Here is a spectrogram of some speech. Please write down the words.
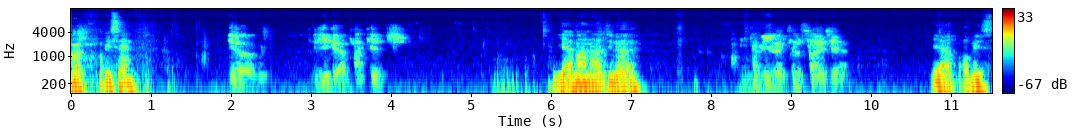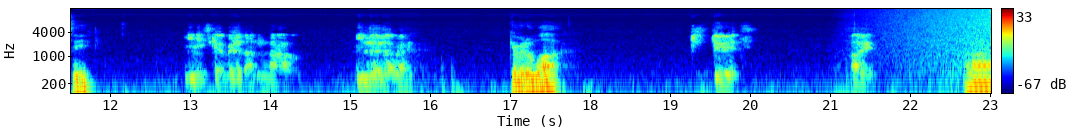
bro. What are you saying? Yo, did you get a package? Yeah, man. How do you know? Have you looked inside yet? Yeah, obviously. You need to get rid of that now. You know that, right? Get rid of what? Just do it. Bye. Uh.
